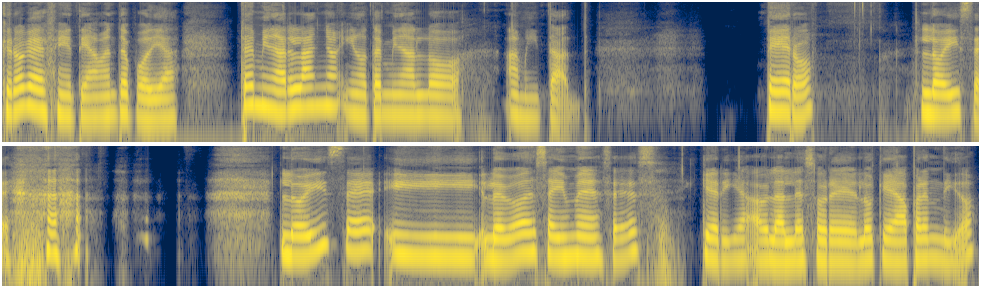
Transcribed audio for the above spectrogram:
Creo que definitivamente podía terminar el año y no terminarlo a mitad. Pero lo hice. lo hice y luego de seis meses quería hablarles sobre lo que he aprendido.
